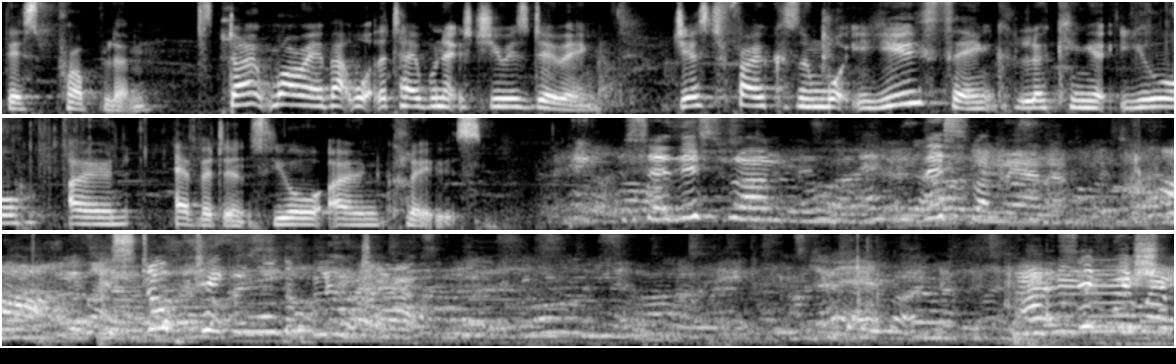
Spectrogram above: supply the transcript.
this problem. Don't worry about what the table next to you is doing. Just focus on what you think looking at your own evidence, your own clues. So this one, this one, Rihanna. Stop taking all the blue out. I think we should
